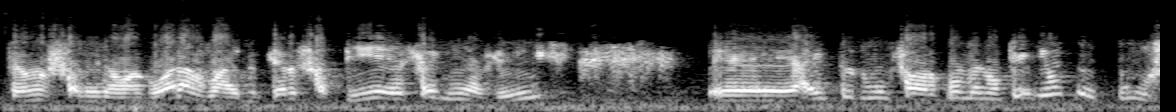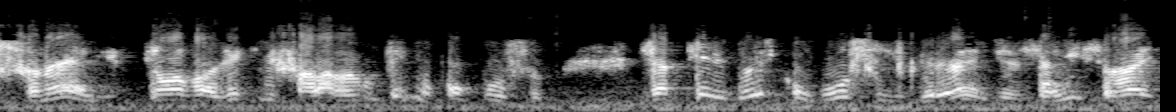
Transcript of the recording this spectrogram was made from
Então eu falei, não, agora vai, não quero saber, essa é a minha vez. É, aí todo mundo fala, pô, mas não tem nenhum concurso, né? E tem uma vozinha que me falava, não tem nenhum concurso. Já teve dois concursos grandes, aí você vai.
